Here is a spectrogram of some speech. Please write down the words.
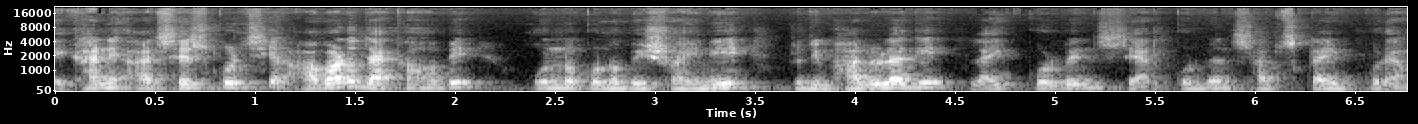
এখানে আজ শেষ করছি। আবারও দেখা হবে অন্য কোনো বিষয় নিয়ে। যদি ভালো লাগে লাইক করবেন শেয়ার করবেন সাবস্ক্রাইব করে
